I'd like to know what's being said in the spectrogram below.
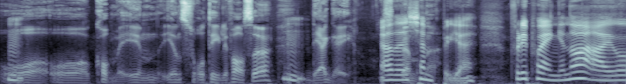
og, mm. og, komme inn i en så tidlig fase. Mm. Det er gøy. Ja, det er kjempegøy. Fordi poenget nå er jo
